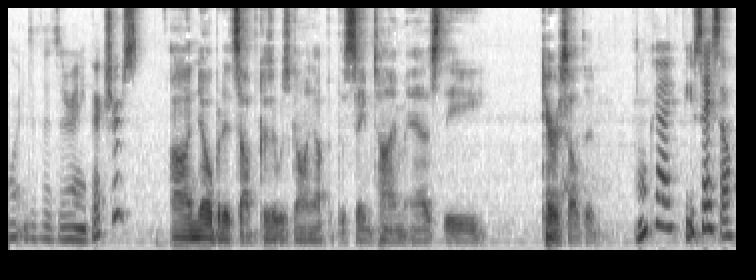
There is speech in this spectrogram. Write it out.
Or is there any pictures? Uh, no, but it's up because it was going up at the same time as the carousel did. Okay, if you say so.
